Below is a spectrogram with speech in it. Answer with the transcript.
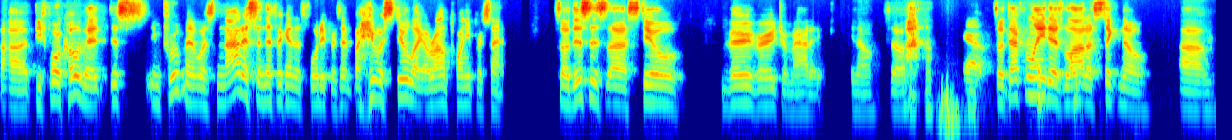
uh, before COVID, this improvement was not as significant as 40%, but it was still like around 20%. So this is uh, still very, very dramatic, you know, so, yeah. so definitely there's a lot of signal um,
